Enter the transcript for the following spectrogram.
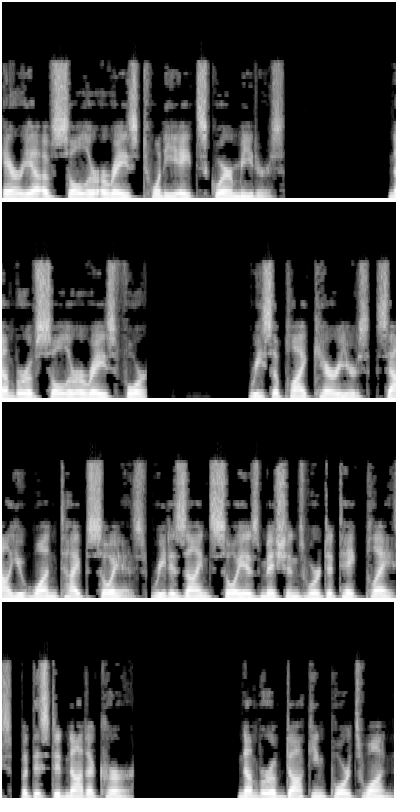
Area of solar arrays 28 square meters. Number of solar arrays 4 Resupply carriers, Salyut 1 type Soyuz redesigned Soyuz missions were to take place, but this did not occur. Number of docking ports 1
